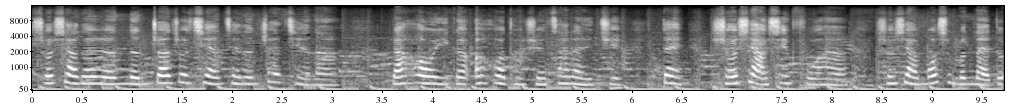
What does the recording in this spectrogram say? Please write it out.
手小的人能抓住钱才能赚钱啊。”然后一个二货同学插了一句：“对手小幸福啊，手小摸什么奶都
